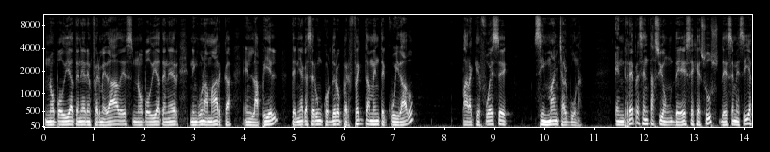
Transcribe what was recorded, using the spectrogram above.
no podía tener enfermedades, no podía tener ninguna marca en la piel, tenía que ser un cordero perfectamente cuidado para que fuese sin mancha alguna en representación de ese Jesús, de ese Mesías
